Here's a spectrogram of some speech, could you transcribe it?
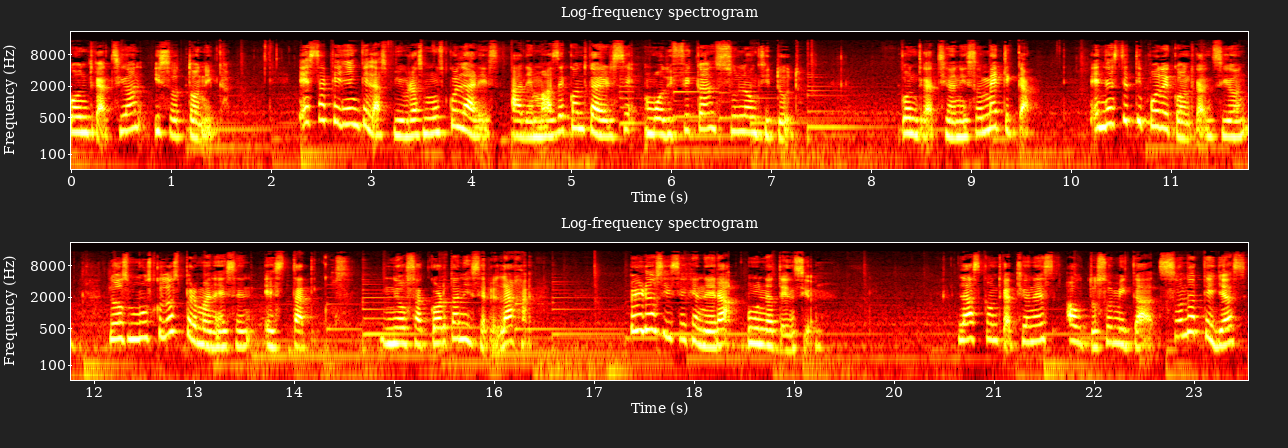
contracción isotónica. Es aquella en que las fibras musculares, además de contraerse, modifican su longitud. Contracción isométrica. En este tipo de contracción, los músculos permanecen estáticos, no se acortan y se relajan, pero sí se genera una tensión. Las contracciones autosómicas son aquellas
